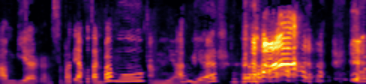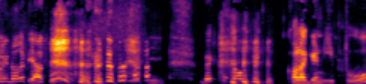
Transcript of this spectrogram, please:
ambiar. Seperti aku tanpamu. Ambiar. Ambiar. Nyebelin banget ya aku. Back to topic. Kolagen itu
